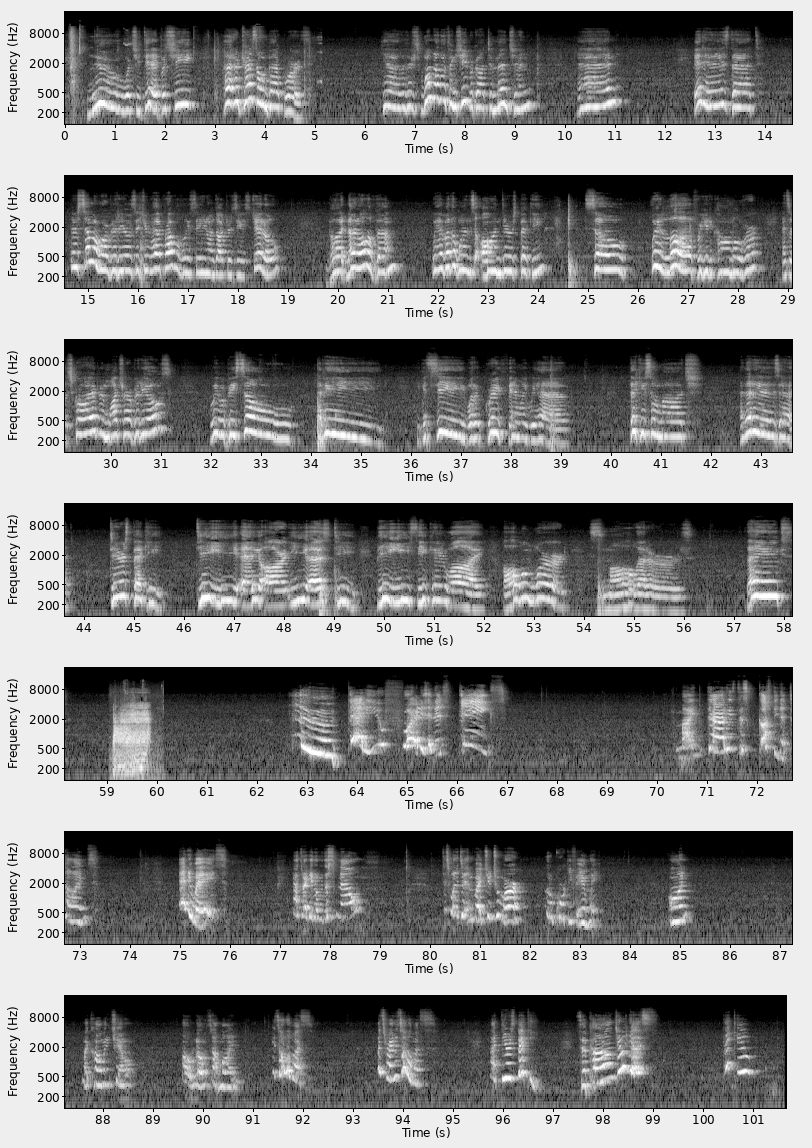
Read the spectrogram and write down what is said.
knew what she did, but she had her dress on backwards. Yeah, there's one other thing she forgot to mention, and it is that there's some of our videos that you have probably seen on Dr. Z's channel, but not all of them. We have other ones on Dearest Becky. So, we'd love for you to come over and subscribe and watch our videos. We would be so happy. You can see what a great family we have. Thank you so much. And that is at Dearest Becky, D-E-A-R-E-S-T B-E-C-K-Y, all one word, small letters. Thanks. Comedy Channel. Oh no, it's not mine. It's all of us. That's right, it's all of us. Uh, Our dearest Becky. So come join.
